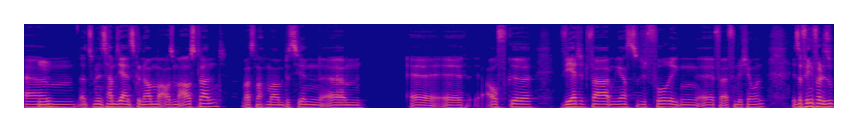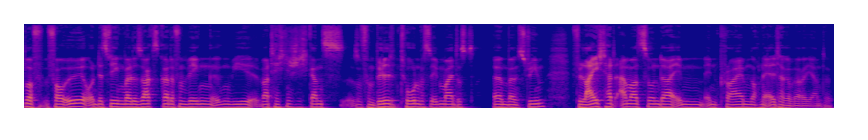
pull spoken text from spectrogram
ähm, mhm. Zumindest haben sie eins genommen aus dem Ausland, was noch mal ein bisschen ähm, äh, äh, aufgewertet war im Gegensatz zu den vorigen äh, Veröffentlichungen. Ist auf jeden Fall eine super VÖ und deswegen, weil du sagst gerade von wegen irgendwie war technisch nicht ganz so vom Bild, Ton, was du eben meintest ähm, beim Stream. Vielleicht hat Amazon da im in Prime noch eine ältere Variante.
